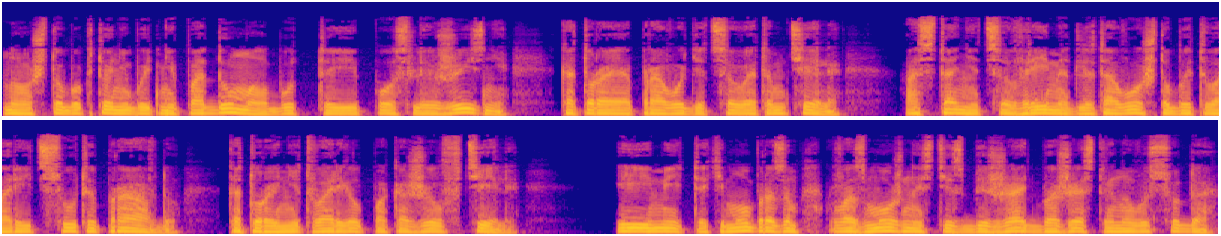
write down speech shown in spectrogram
Но чтобы кто-нибудь не подумал, будто и после жизни, которая проводится в этом теле, останется время для того, чтобы творить суд и правду, который не творил, пока жил в теле, и иметь таким образом возможность избежать божественного суда,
